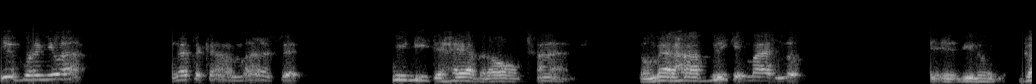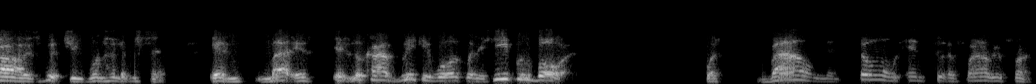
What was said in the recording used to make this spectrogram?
He'll bring you out. And that's the kind of mindset we need to have at all times. No matter how bleak it might look, and, you know, God is with you 100%. And it, it look how bleak it was when the Hebrew boy was bound and thrown into the fiery furnace.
